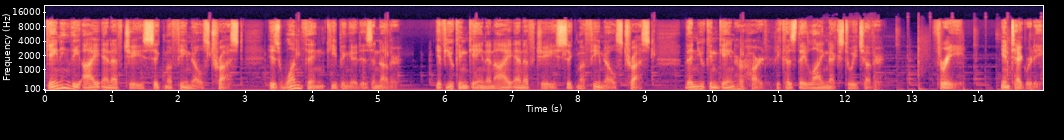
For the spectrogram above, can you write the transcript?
Gaining the INFJ Sigma female's trust is one thing, keeping it is another. If you can gain an INFJ Sigma female's trust, then you can gain her heart because they lie next to each other. 3. Integrity.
